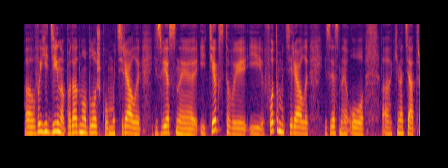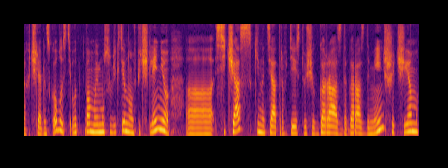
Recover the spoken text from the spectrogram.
э, воедино под одну обложку материалы, известные и текстовые, и фотоматериалы, известные о э, кинотеатрах Челябинской области. Вот по моему субъективному впечатлению, э, сейчас кинотеатров действующих гораздо гораздо, гораздо меньше, чем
